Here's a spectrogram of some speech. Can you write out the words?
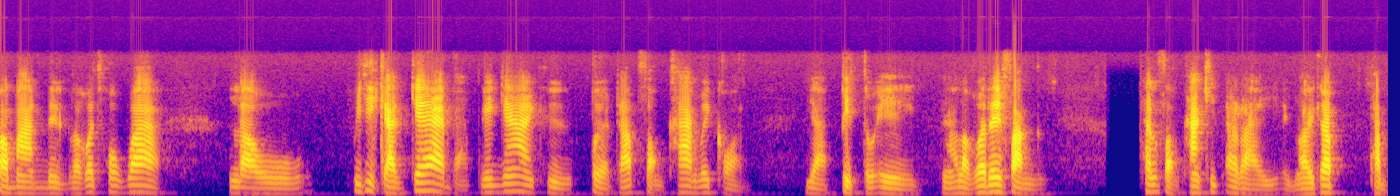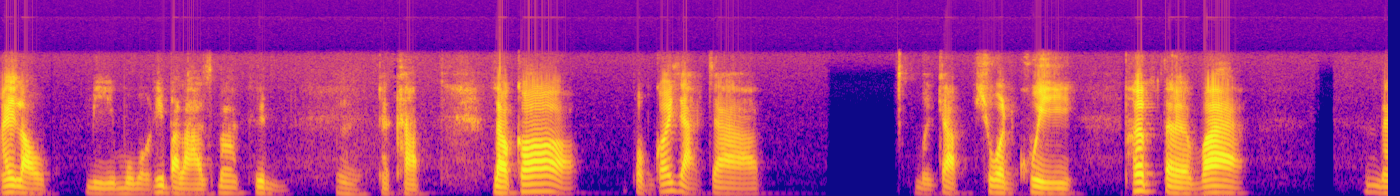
ประมาณหนึ่งเราก็พบว่าเราวิธีการแก้แบบง่าย ๆ คือเปิดรับสองข้างไว้ก่อน อย่าปิดตัวเองนะเราก็ได้ฟังทั้งสองข้างคิดอะไร อย่างน้อยก็ทำให้เรามีมุมมองที่ balance มากขึ้น นะครับ แล้วก็ผมก็อยากจะเหมือนกับชวนคุยเพิ่มเติมว่าใน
